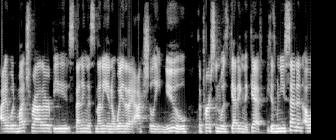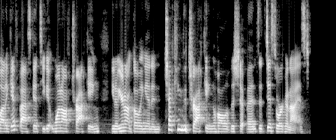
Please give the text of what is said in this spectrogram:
I would much rather be spending this money in a way that I actually knew the person was getting the gift. Because when you send in a lot of gift baskets, you get one off tracking. You know, you're not going in and checking the tracking of all of the shipments, it's disorganized.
